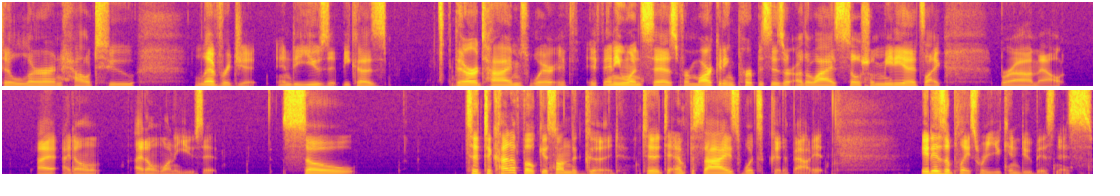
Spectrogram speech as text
to learn how to leverage it and to use it because There are times where if if anyone says for marketing purposes or otherwise social media, it's like, bruh, I'm out. I, I don't I don't want to use it. So to to kind of focus on the good, to to emphasize what's good about it. It is a place where you can do business.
